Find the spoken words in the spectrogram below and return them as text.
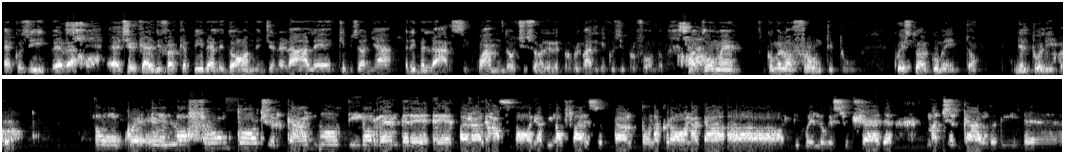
è così, per eh, cercare di far capire alle donne in generale che bisogna ribellarsi quando ci sono delle problematiche così profonde. Ma certo. come, come, lo affronti tu questo argomento nel tuo libro? Dunque, eh, lo affronto cercando di non rendere eh, banale una storia, di non fare soltanto la cronaca uh, di quello che succede, ma cercando di eh,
